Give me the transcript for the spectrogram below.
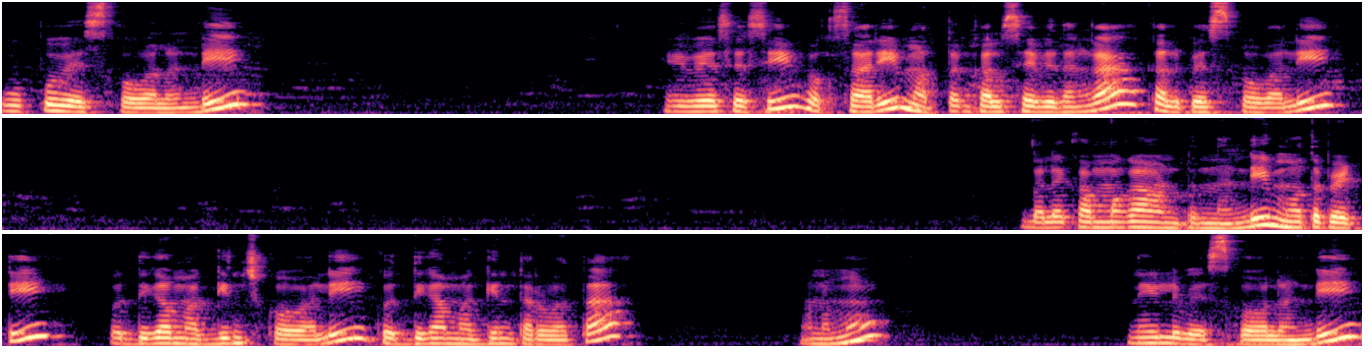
ఉప్పు వేసుకోవాలండి. ఇవి వేసేసి ఒకసారి మొత్తం కలిసే విధంగా కలిపేసుకోవాలి. భలే కమ్మగా ఉంటుందండి. మూత పెట్టి కొద్దిగా మగ్గించుకోవాలి. కొద్దిగా మగ్గిన తర్వాత మనము నీళ్ళు వేసుకోవాలండి.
